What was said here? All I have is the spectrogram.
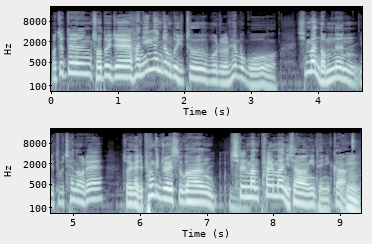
어쨌든 저도 이제 한 1년 정도 유튜브를 해보고 10만 넘는 유튜브 채널에 저희가 이제 평균 조회수가 한 7만 8만 이상이 되니까 음.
